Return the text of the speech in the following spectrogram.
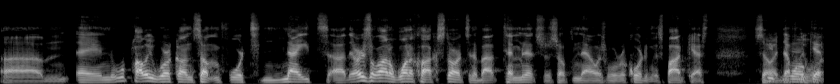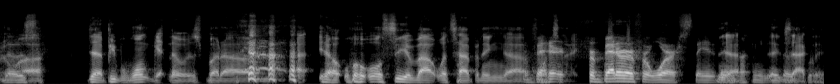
Um, and we'll probably work on something for tonight. Uh, there is a lot of one o'clock starts in about 10 minutes or so from now as we're recording this podcast. So people I definitely won't get those. Uh, the people won't get those, but um, uh, you know, we'll, we'll, see about what's happening. Uh, for better, for, better or for worse. They, yeah, exactly.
